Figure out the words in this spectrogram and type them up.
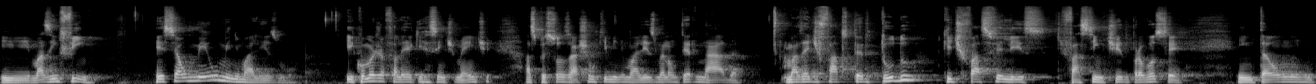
E, mas enfim, esse é o meu minimalismo. E como eu já falei aqui recentemente, as pessoas acham que minimalismo é não ter nada. Mas é de fato ter tudo que te faz feliz, que faz sentido para você. Então,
